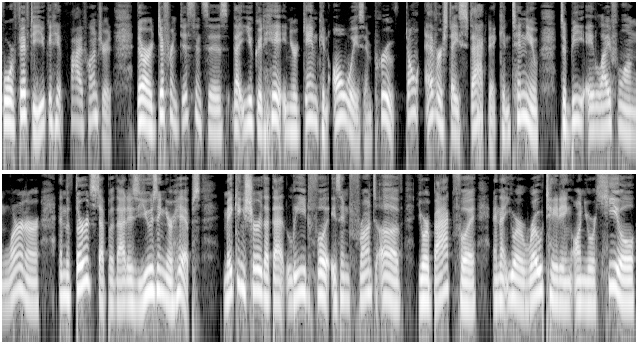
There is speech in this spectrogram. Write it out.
450, you could hit 500. There are different distances that you could hit, and your game can always improve. Don't ever stay stagnant. Continue to be a lifelong learner. And the third step of that is using your hips making sure that that lead foot is in front of your back foot and that you are rotating on your heel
